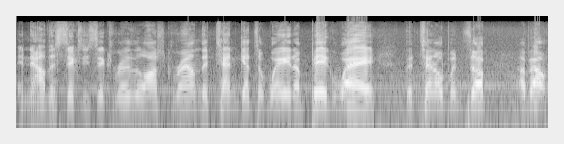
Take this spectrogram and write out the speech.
And now the 66 really lost ground. The 10 gets away in a big way. The 10 opens up about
